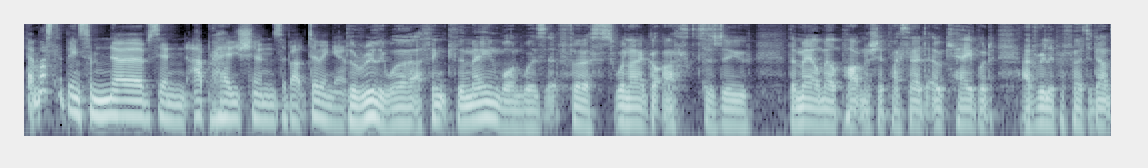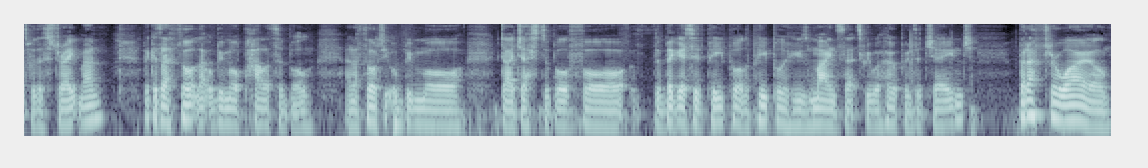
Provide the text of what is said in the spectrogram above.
there must have been some nerves and apprehensions about doing it. There really were. I think the main one was at first when I got asked to do the male male partnership, I said, okay, but I'd really prefer to dance with a straight man because I thought that would be more palatable and I thought it would be more digestible for the bigoted people, the people whose mindsets we were hoping to change. But after a while,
